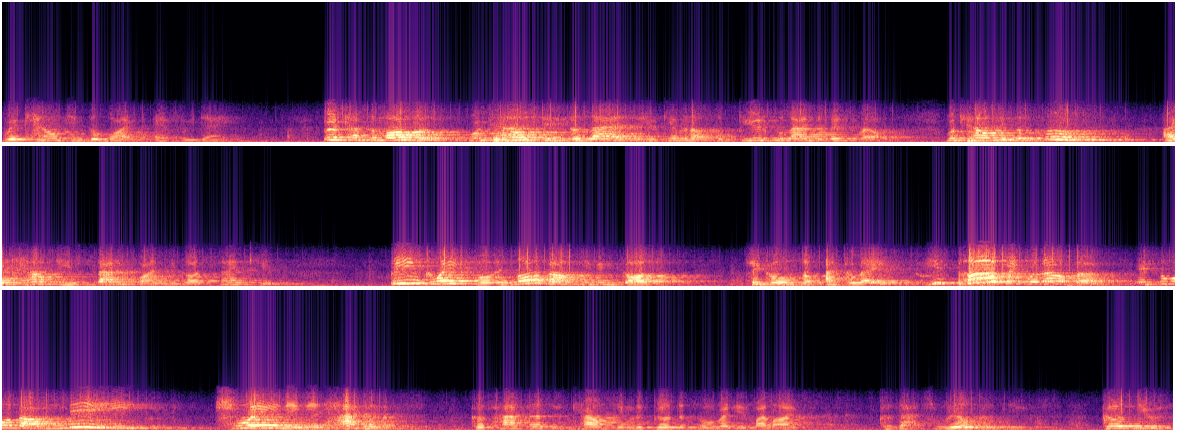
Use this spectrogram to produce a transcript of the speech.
We're counting the white every day. Look at the Hamazon, we're counting the land that you've given us, the beautiful land of Israel. We're counting the food. I count you've satisfied me, God. Thank you. Being grateful is not about giving God tickles of accolades. He's perfect without them. It's all about me training in happiness. Because happiness is counting the good that's already in my life. Because that's real good news. Good news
